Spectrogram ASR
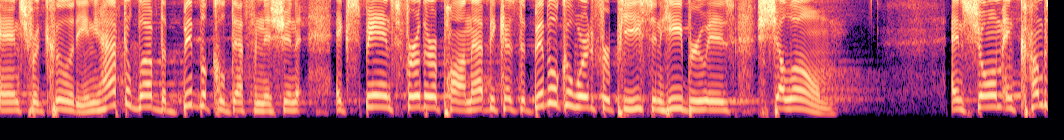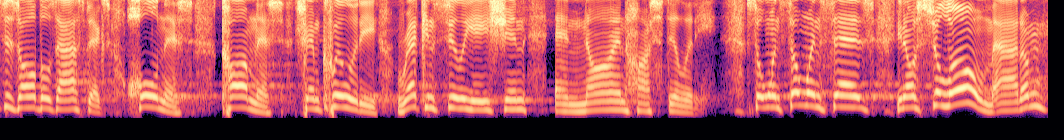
and tranquility. And you have to love the biblical definition expands further upon that because the biblical word for peace in Hebrew is shalom. And shalom encompasses all those aspects wholeness, calmness, tranquility, reconciliation, and non hostility. So when someone says, you know, shalom, Adam,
